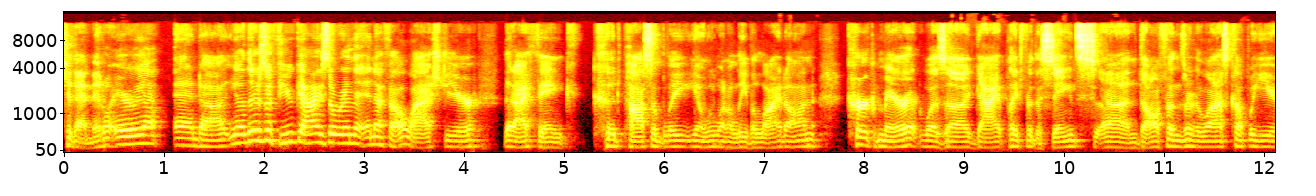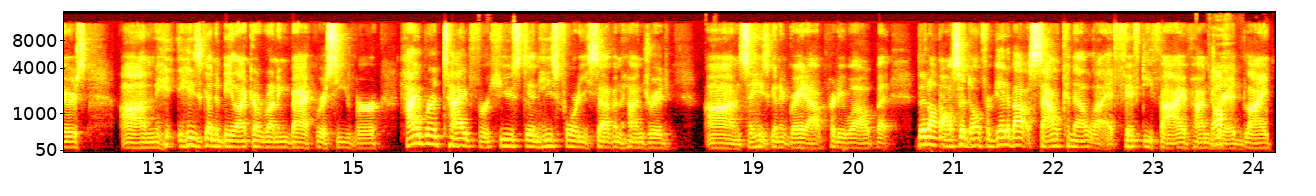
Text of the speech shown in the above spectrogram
to that middle area. And, uh, you know, there's a few guys that were in the NFL last year that I think could possibly, you know, we want to leave a light on. Kirk Merritt was a guy played for the Saints uh, and Dolphins over the last couple years. Um, he, he's going to be like a running back receiver hybrid type for Houston. He's 4,700. Um, so he's going to grade out pretty well. But then also don't forget about Sal Cannella at 5,500. Oh. Like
